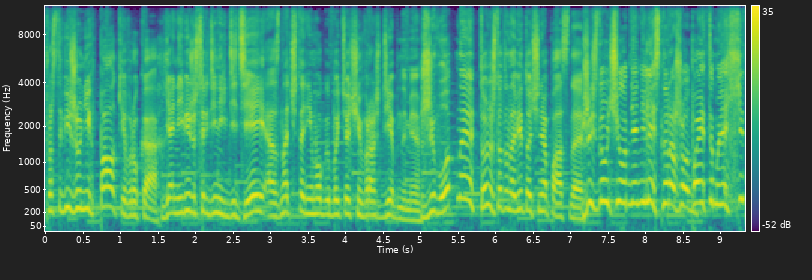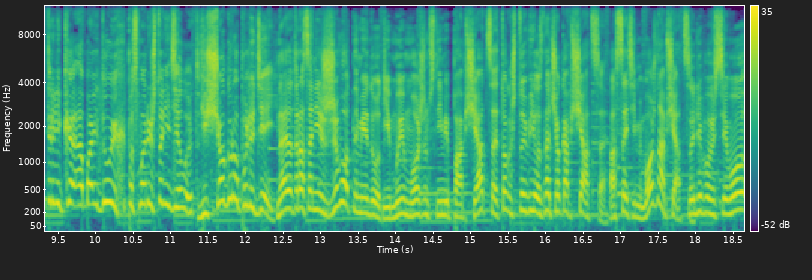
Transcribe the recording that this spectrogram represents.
просто вижу у них палки в руках. Я не вижу среди них детей, а значит, они могут быть очень враждебными. Животные? Тоже что-то на вид очень опасное. Жизнь научила меня не лезть на рожон, поэтому я хитренько обойду их и посмотрю, что они делают. Еще группа людей. На этот раз они с животными идут, и мы можем с ними пообщаться. Я только что увидел значок общаться. А с этими можно общаться? Судя по всему,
